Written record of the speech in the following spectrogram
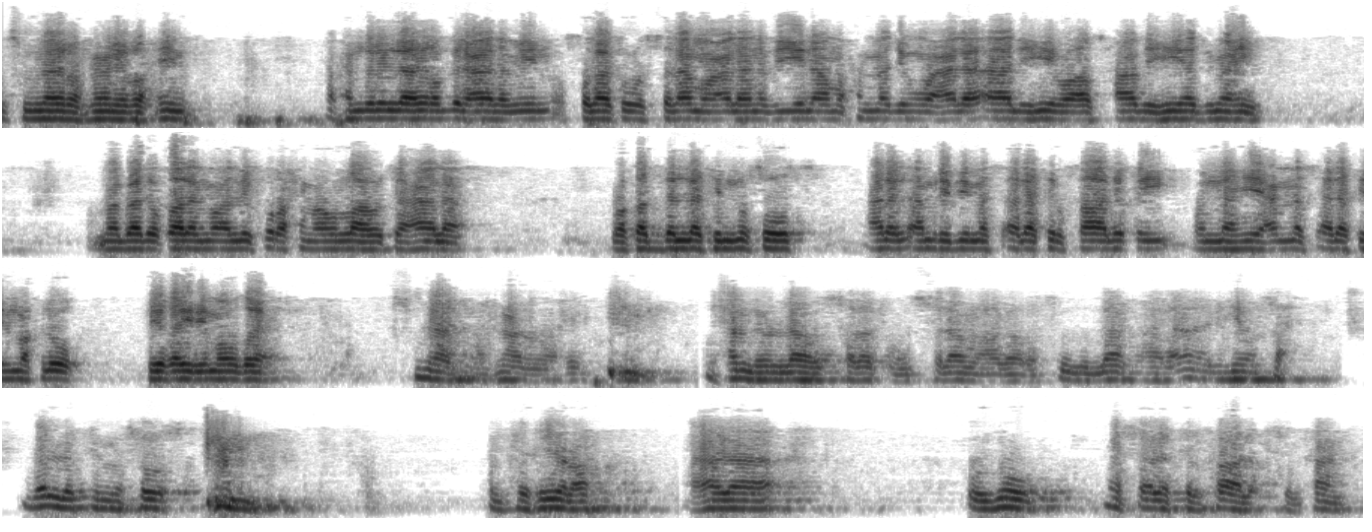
بسم الله الرحمن الرحيم. الحمد لله رب العالمين والصلاة والسلام على نبينا محمد وعلى آله وأصحابه أجمعين. أما بعد قال المؤلف رحمه الله تعالى وقد دلت النصوص على الأمر بمسألة الخالق والنهي عن مسألة المخلوق في غير موضع. بسم الله الرحمن الرحيم. الحمد لله والصلاة والسلام على رسول الله وعلى آله وصحبه. دلت النصوص الكثيرة على وجوب مسألة الخالق سبحانه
